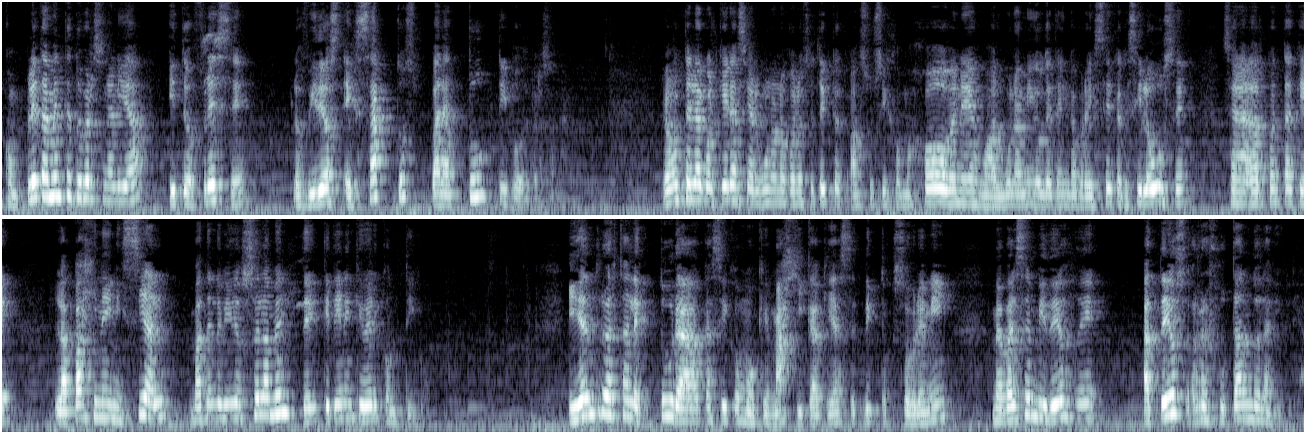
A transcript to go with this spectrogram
completamente tu personalidad y te ofrece los videos exactos para tu tipo de persona. Pregúntele a cualquiera si alguno no conoce TikTok, a sus hijos más jóvenes o a algún amigo que tenga por ahí cerca que sí lo use, se van a dar cuenta que la página inicial va a tener videos solamente que tienen que ver contigo. Y dentro de esta lectura casi como que mágica que hace TikTok sobre mí, me aparecen videos de ateos refutando la Biblia.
